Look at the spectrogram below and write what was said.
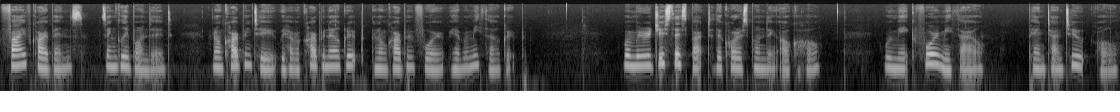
5 carbons, singly bonded, and on carbon 2 we have a carbonyl group and on carbon 4 we have a methyl group. When we reduce this back to the corresponding alcohol, we make 4-methyl pentan 2-ol.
